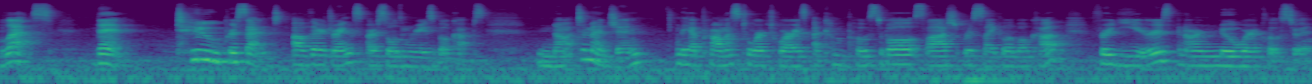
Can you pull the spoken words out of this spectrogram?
less than 2% of their drinks are sold in reusable cups. Not to mention, they have promised to work towards a compostable slash recyclable cup for years and are nowhere close to it.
